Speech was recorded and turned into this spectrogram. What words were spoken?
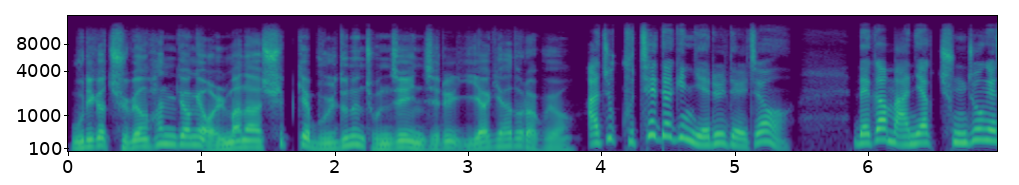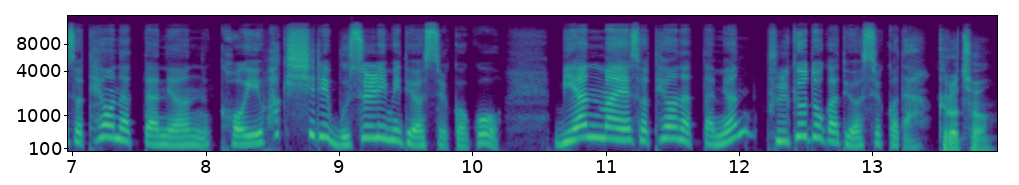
우리가 주변 환경에 얼마나 쉽게 물드는 존재인지를 이야기하더라고요. 아주 구체적인 예를 들죠. 내가 만약 중종에서 태어났다면 거의 확실히 무슬림이 되었을 거고 미얀마에서 태어났다면 불교도가 되었을 거다. 그렇죠.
